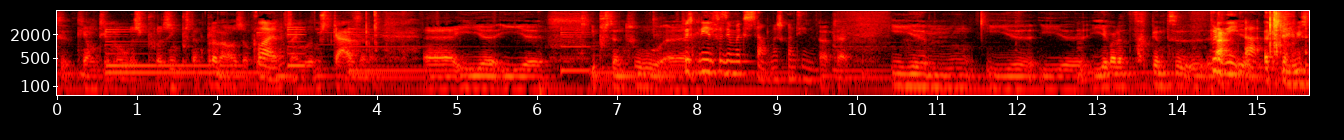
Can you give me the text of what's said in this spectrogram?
Que, que é um tema hoje por hoje importante para nós, obviamente, Claro. né? mudamos de casa, né? Uh, e, e, e, portanto. Uh, Depois queria-lhe fazer uma questão, mas continua. Ok. E, um, e, e, e agora de repente. Perdi. Ah, Ah. Disso,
